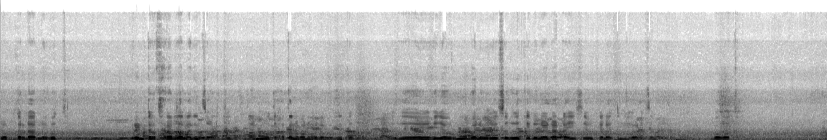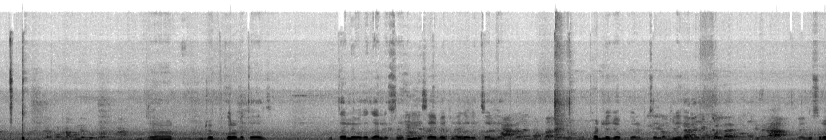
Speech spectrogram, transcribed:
जॉब तर आले होत. प्रिंटर खराब झाला त्यांचं वाटतं. त्यामुळे ते हाताने बनवायला लागत नाही तर ह्याच्यावर मोबाईलवर हे सगळं केलेलं आहे. डाटाही सेव्ह केला आहे त्यांनी गाडीचा. बघत जॉब कार्ड आता चालले बघा झालं सर हंडी साहेबाची का झालं चाललं फाडलं जॉब कार्ड चला निघालं. दुसरं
